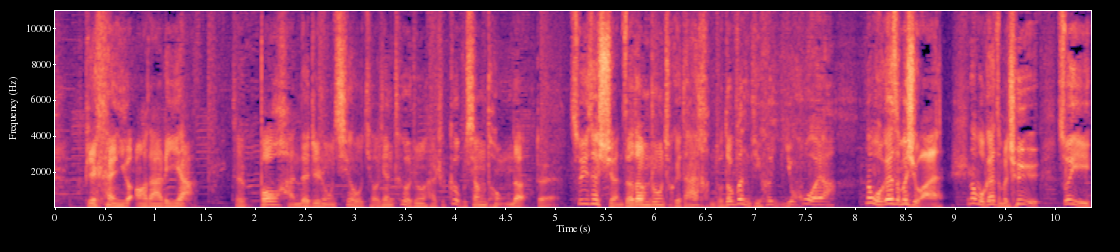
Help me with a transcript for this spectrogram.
别看一个澳大利亚。这包含的这种气候条件特征还是各不相同的，对，所以在选择当中就给大家很多的问题和疑惑呀。那我该怎么选？那我该怎么去？所以，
